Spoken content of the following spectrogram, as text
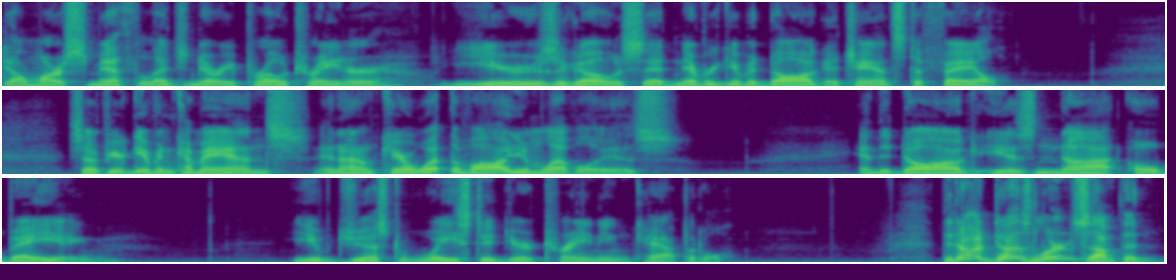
Delmar Smith, legendary pro trainer, years ago said never give a dog a chance to fail. So if you're giving commands, and I don't care what the volume level is, and the dog is not obeying, you've just wasted your training capital. The dog does learn something,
